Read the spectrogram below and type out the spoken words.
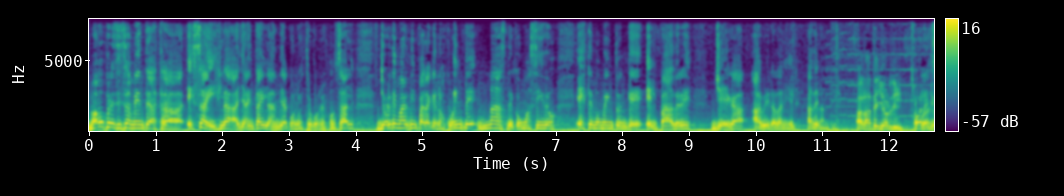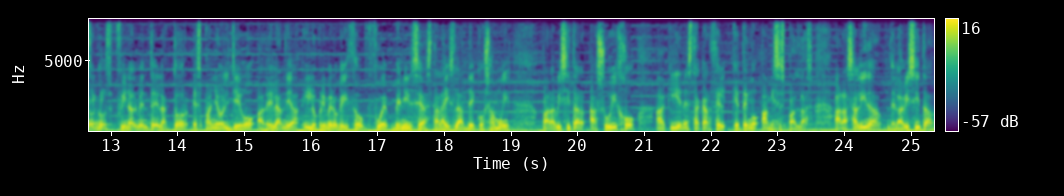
Vamos precisamente hasta esa isla, allá en Tailandia, con nuestro corresponsal Jordi Martín para que nos cuente más de cómo ha sido este momento en que el padre llega a ver a Daniel. Adelante. Adelante, Jordi. Hola, Hola Jordi. chicos, finalmente el actor español llegó a Tailandia y lo primero que hizo fue venirse hasta la isla de Koh Samui para visitar a su hijo aquí en esta cárcel que tengo a mis espaldas. A la salida de la visita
